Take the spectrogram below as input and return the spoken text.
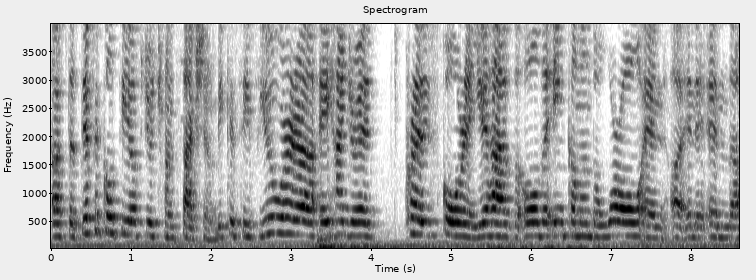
of the difficulty of your transaction. Because if you were a 800 credit score and you have all the income in the world and uh, and and the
